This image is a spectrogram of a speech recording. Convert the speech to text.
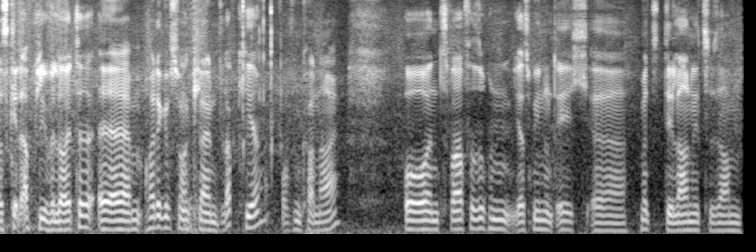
Was geht ab, liebe Leute? Ähm, heute gibt es mal einen kleinen Vlog hier auf dem Kanal. Und zwar versuchen Jasmin und ich äh, mit Delani zusammen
